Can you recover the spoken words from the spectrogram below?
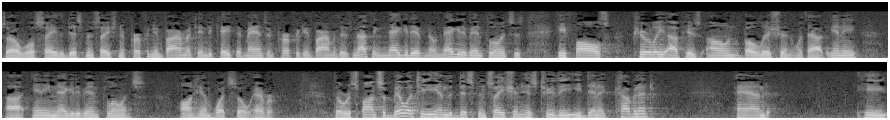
so we'll say the dispensation of perfect environment to indicate that man's in perfect environment. There's nothing negative, no negative influences. He falls purely of his own volition without any uh, any negative influence on him whatsoever. The responsibility in the dispensation is to the Edenic covenant, and he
